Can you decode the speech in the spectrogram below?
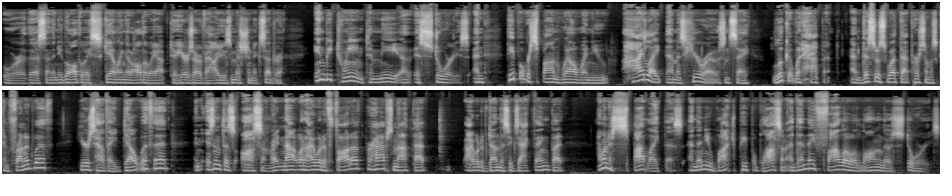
or this, and then you go all the way scaling it all the way up to here's our values, mission, etc. In between, to me, uh, is stories. And people respond well when you highlight them as heroes and say, look at what happened. And this was what that person was confronted with. Here's how they dealt with it. And isn't this awesome, right? Not what I would have thought of, perhaps, not that I would have done this exact thing, but I want to spotlight this. And then you watch people blossom and then they follow along those stories.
